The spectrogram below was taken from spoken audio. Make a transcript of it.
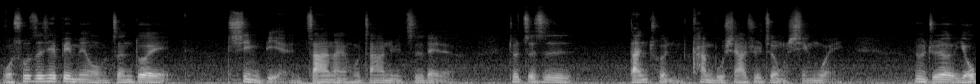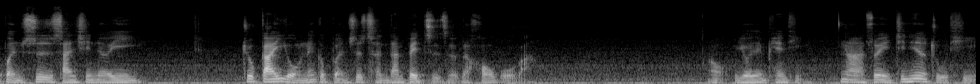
我说这些并没有针对性别、渣男或渣女之类的，就只是单纯看不下去这种行为，因为觉得有本事三心二意，就该有那个本事承担被指责的后果吧。哦，有点偏题。那所以今天的主题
